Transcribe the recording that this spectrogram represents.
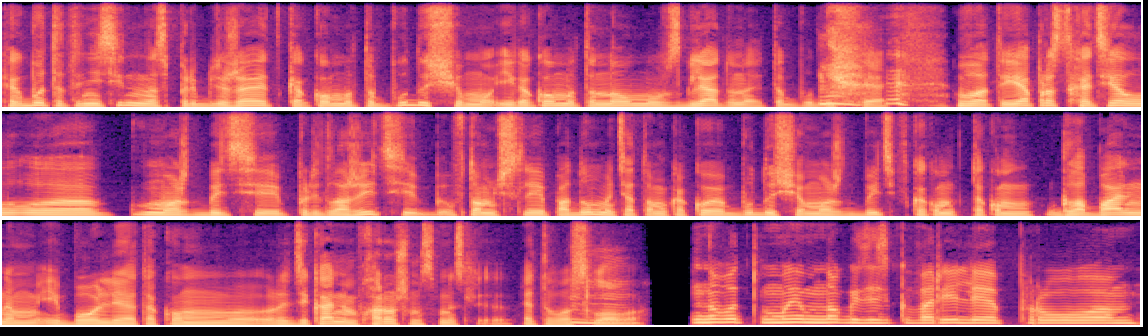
как будто это не сильно нас приближает к какому-то будущему и какому-то новому взгляду на это будущее. Вот, и я просто хотел, э, может быть, предложить, в том числе и подумать о том, какое будущее может быть в каком-то таком глобальном и более таком радикальном, в хорошем смысле этого слова. Ну вот мы много здесь говорили про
